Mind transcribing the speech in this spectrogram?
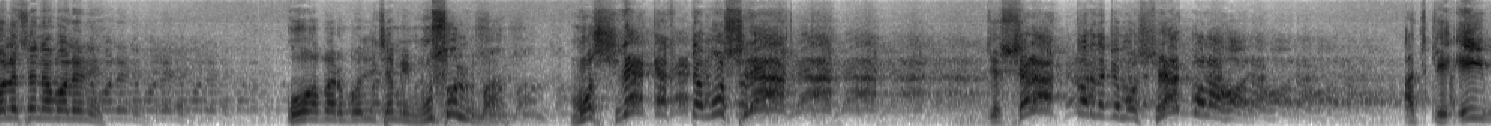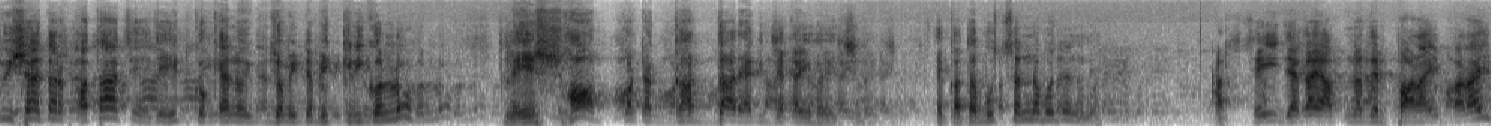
বলেছে না ও আবার বলছে আমি মুসলমান। মোশরেক একটা মোশরেক। যে করে মোশরেক বলা হয়। আজকে এই বিষয়ে তার কথা আছে যে হিটকো কেন জমিটা বিক্রি করল? তাহলে এই সব কটা গাদ্দার এক জায়গায় হয়েছে। এ কথা বুঝছেন না বোঝেন না আর সেই জায়গায় আপনাদের পাড়ায় পাড়ায়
